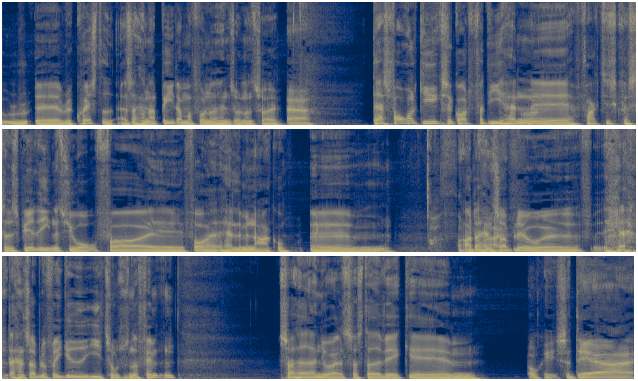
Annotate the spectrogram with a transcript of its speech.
re- uh, requested. Altså, han har bedt om at få noget af hendes undertøj. Ja. Deres forhold gik ikke så godt, fordi han øh, faktisk har siddet spillet i 21 år for, øh, for at handle med narko. Øh, og da han, så blev, øh, ja, da han så blev frigivet i 2015, så havde han jo altså stadigvæk... Øh, Okay, så det er,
